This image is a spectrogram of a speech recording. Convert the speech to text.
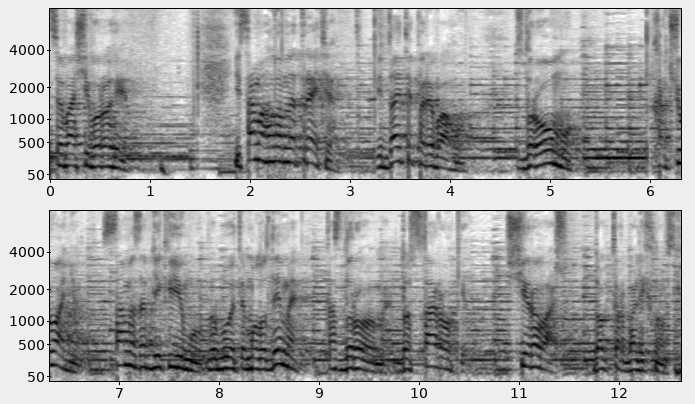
Це ваші вороги. І саме головне третє: віддайте перевагу здоровому харчуванню. Саме завдяки йому ви будете молодими та здоровими до 100 років. Щиро ваш, доктор Баліхновський.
